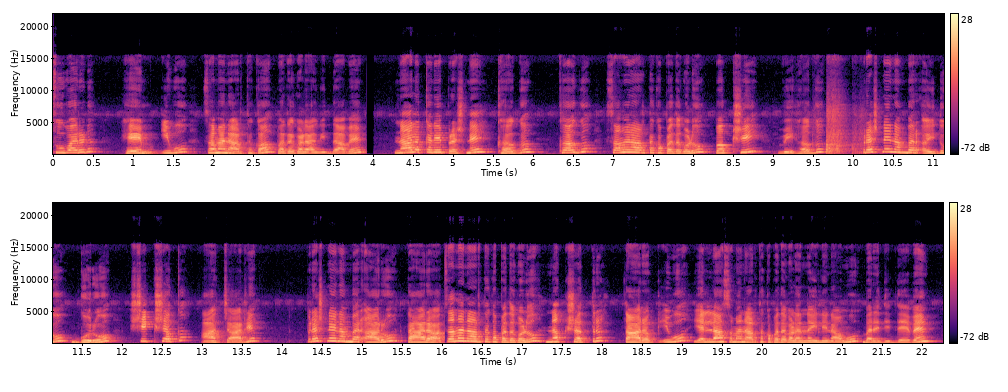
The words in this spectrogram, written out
ಸುವರ್ಣ, ಹೇಮ್ ಇವು ಸಮಾನಾರ್ಥಕ ಪದಗಳಾಗಿದ್ದಾವೆ. ನಾಲ್ಕನೇ ಪ್ರಶ್ನೆ, ಖಗ್ ಖಗ್ ಸಮಾನಾರ್ಥಕ ಪದಗಳು ಪಕ್ಷಿ, ವಿಹಗ್. ಪ್ರಶ್ನೆ ನಂಬರ್ ಐದು, ಗುರು, ಶಿಕ್ಷಕ್, ಆಚಾರ್ಯ. ಪ್ರಶ್ನೆ ನಂಬರ್ ಆರು, ತಾರಾ ಸಮಾನಾರ್ಥಕ ಪದಗಳು ನಕ್ಷತ್ರ, ತಾರಕ್ ಇವು ಎಲ್ಲ ಸಮಾನಾರ್ಥಕ ಪದಗಳನ್ನು ಇಲ್ಲಿ ನಾವು ಬರೆದಿದ್ದೇವೆ.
